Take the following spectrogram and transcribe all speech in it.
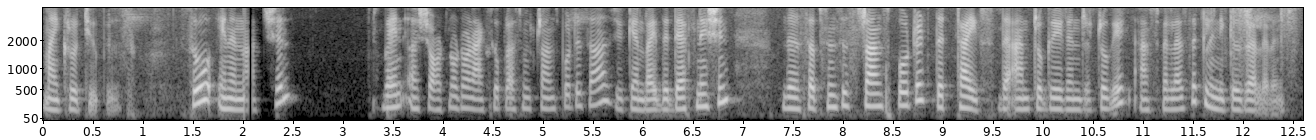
microtubules. So in a nutshell, when a short note on axoplasmic transport is asked, you can write the definition, the substances transported, the types, the anterograde and retrograde as well as the clinical relevance.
